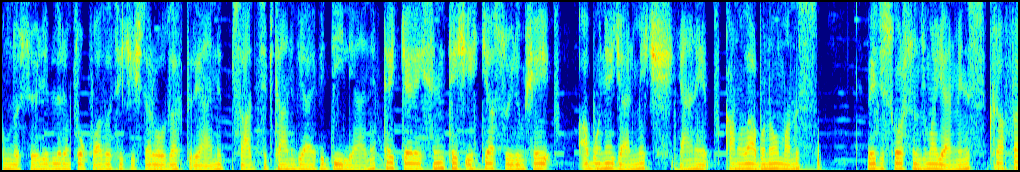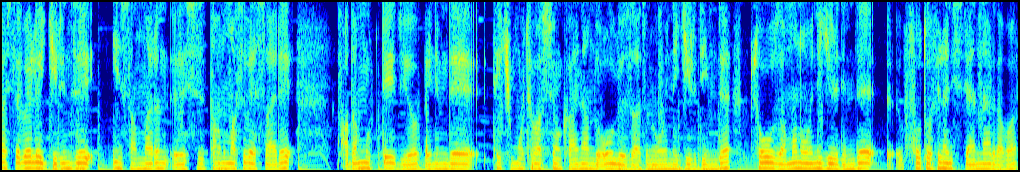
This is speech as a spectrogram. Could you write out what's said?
bunu da söyleyebilirim. Çok fazla çekişler olacaktır yani sadece bir tane VIP değil yani. Tek gereksinim tek ihtiyaç duyduğum şey abone gelmek yani kanala abone olmanız ve Discord sunucuma gelmeniz. Craft Rice'de böyle girince insanların e, sizi tanıması vesaire adam mutlu ediyor. Benim de tek motivasyon kaynağım da oluyor zaten oyuna girdiğimde. Çoğu zaman oyuna girdiğimde e, foto filan isteyenler de var.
